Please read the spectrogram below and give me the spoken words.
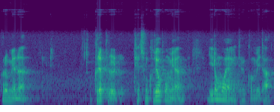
그러면은 그래프를 대충 그려보면 이런 모양이 될 겁니다.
